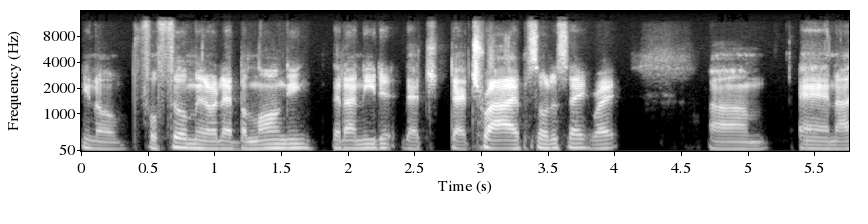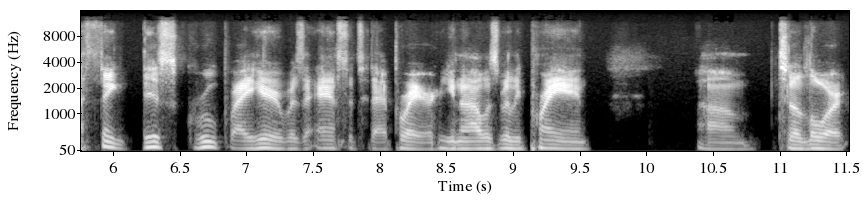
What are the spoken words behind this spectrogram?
you know fulfillment or that belonging that I needed that that tribe, so to say, right? Um, and I think this group right here was an answer to that prayer. You know, I was really praying um, to the Lord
